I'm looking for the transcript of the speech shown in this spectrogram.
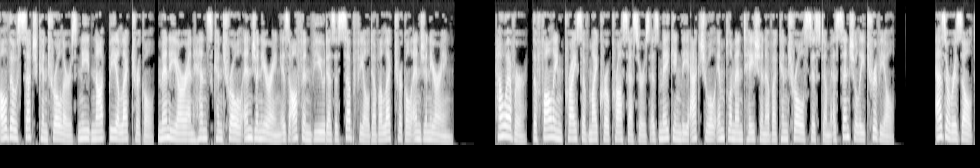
Although such controllers need not be electrical, many are and hence control engineering is often viewed as a subfield of electrical engineering. However, the falling price of microprocessors is making the actual implementation of a control system essentially trivial. As a result,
